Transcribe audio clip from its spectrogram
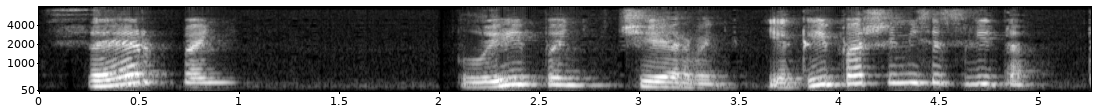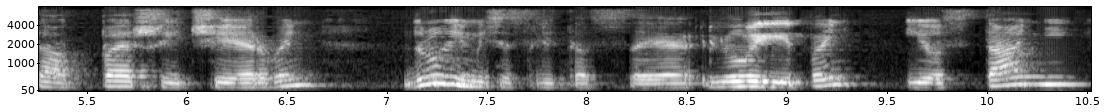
Серпень, липень, червень. Який перший місяць літа? Так, перший червень, другий місяць літа липень і останній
